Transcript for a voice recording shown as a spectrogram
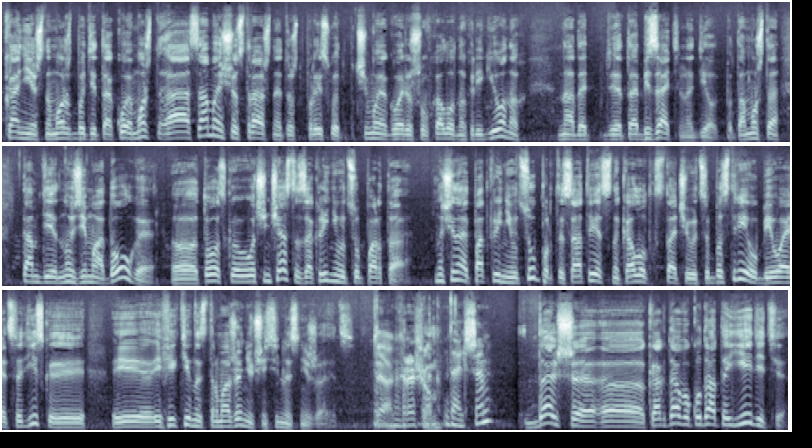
Конечно, может быть и такое. Может, а самое еще страшное, то, что происходит, почему я говорю, что в холодных регионах надо это обязательно делать, потому что там, где ну, зима долгая, э, то очень часто заклиниваются порта начинают подклинивать суппорт, и, соответственно, колодка стачивается быстрее, убивается диск, и, и эффективность торможения очень сильно снижается. Так, угу. хорошо. Дальше. Дальше, э, когда вы куда-то едете,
